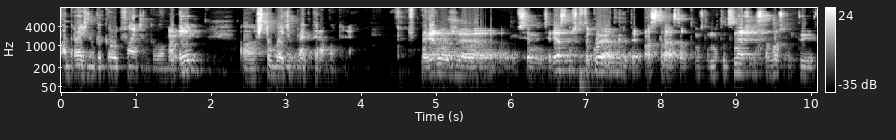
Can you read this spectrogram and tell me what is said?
фандрайзинг и краудфандинговую модель, чтобы эти проекты работали. Наверное, уже всем интересно, что такое открытое пространство, потому что мы тут начали с того, что ты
